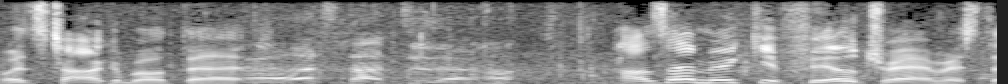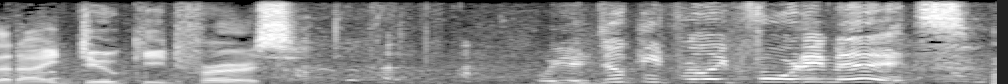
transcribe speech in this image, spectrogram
Let's talk about that. Uh, let's not do that, huh? How's that make you feel, Travis, that I dookied first? Well, you're dooking for like 40 minutes.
